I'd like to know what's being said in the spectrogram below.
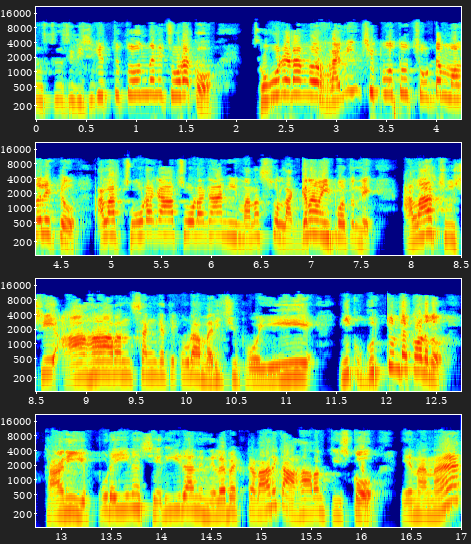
చూసి చూసి విసుగెత్తుతోందని చూడకు. చూడడంలో రమించిపోతూ చూడడం మొదలెట్టు. అలా చూడగా చూడగా నీ మనస్సు లగ్నం అయిపోతుంది అలా చూసి ఆహారం సంగతి కూడా మరిచిపోయి నీకు గుర్తుండకూడదు. కానీ ఎప్పుడైనా శరీరాన్ని నిలబెట్టడానికి ఆహారం తీసుకో. ఏనన్నా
